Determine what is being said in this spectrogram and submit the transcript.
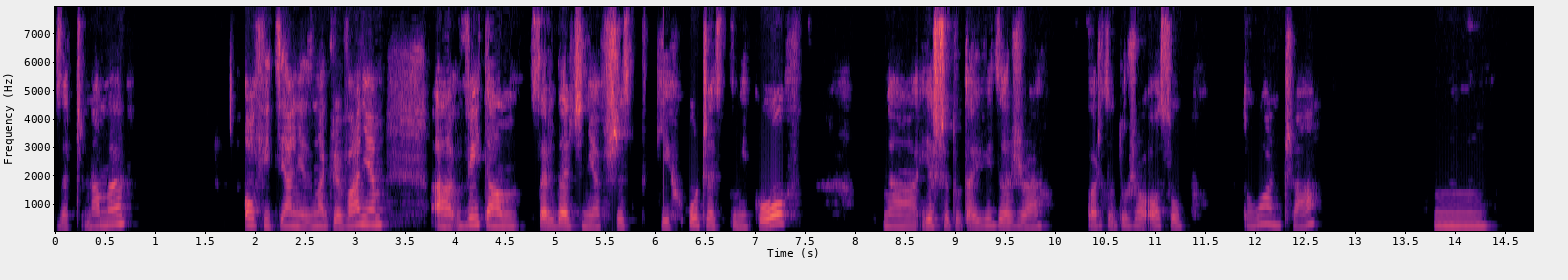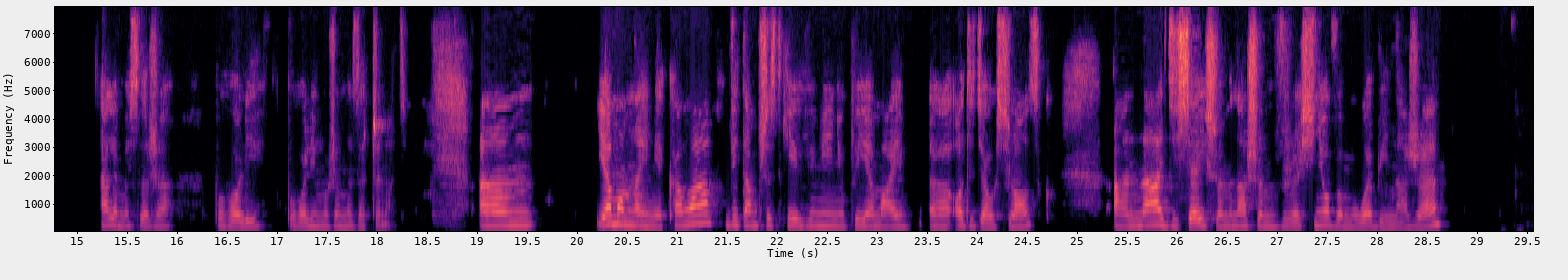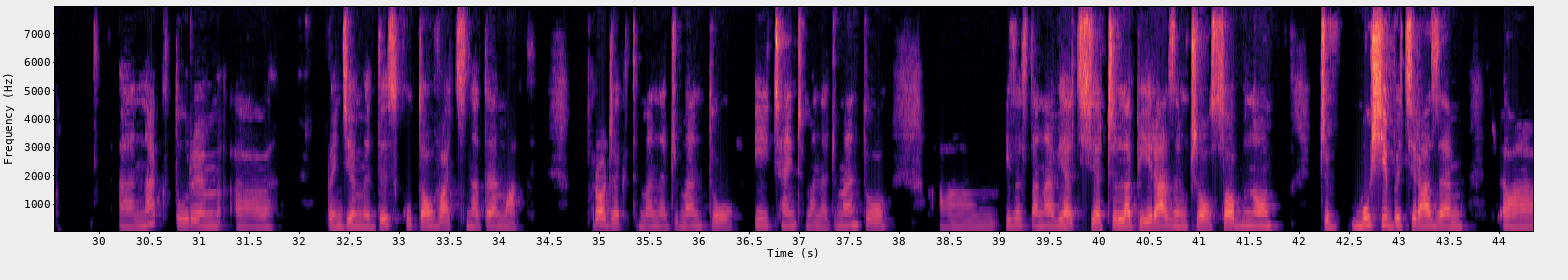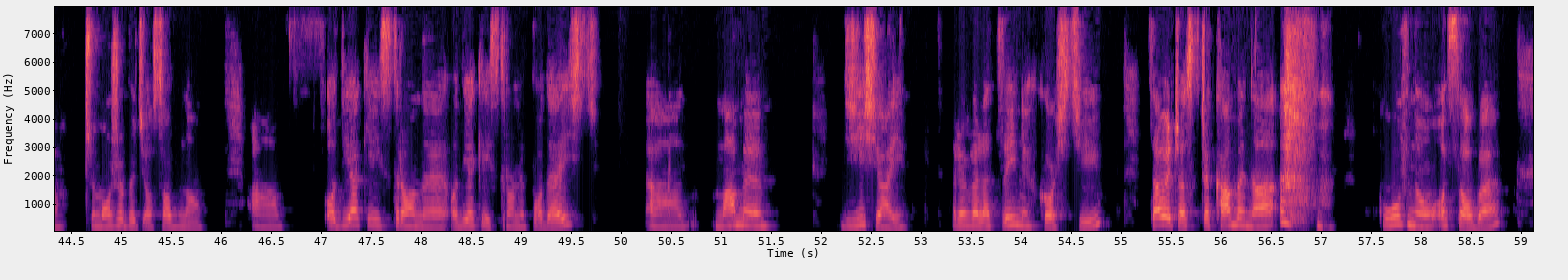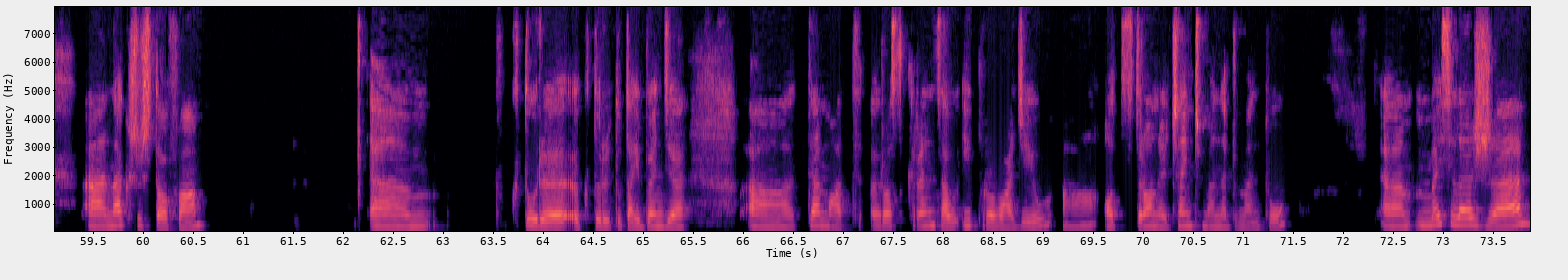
zaczynamy oficjalnie z nagrywaniem. Witam serdecznie wszystkich uczestników. Jeszcze tutaj widzę, że bardzo dużo osób dołącza, mm, ale myślę, że powoli, powoli możemy zaczynać. Ja mam na imię Kama. Witam wszystkich w imieniu PMI e, Oddział Śląsk. A na dzisiejszym naszym wrześniowym webinarze na którym będziemy dyskutować na temat project managementu i change managementu i zastanawiać się, czy lepiej razem, czy osobno, czy musi być razem, czy może być osobno, od jakiej strony, od jakiej strony podejść. Mamy dzisiaj rewelacyjnych gości. Cały czas czekamy na główną osobę, na Krzysztofa, który, który tutaj będzie temat rozkręcał i prowadził od strony change managementu. Myślę, że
